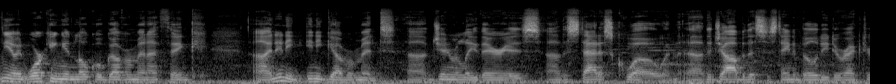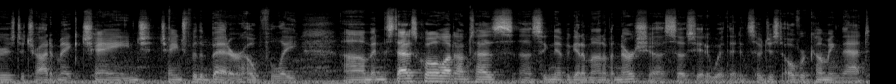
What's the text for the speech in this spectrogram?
you know, in working in local government, I think uh, in any any government, uh, generally there is uh, the status quo, and uh, the job of the sustainability director is to try to make change, change for the better, hopefully. Um, and the status quo a lot of times has a significant amount of inertia associated with it, and so just overcoming that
